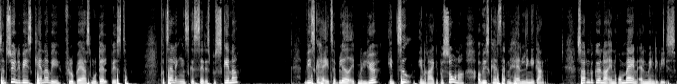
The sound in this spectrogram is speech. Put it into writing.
Sandsynligvis kender vi Flauberts model bedst. Fortællingen skal sættes på skinner. Vi skal have etableret et miljø, en tid, en række personer, og vi skal have sat en handling i gang. Sådan begynder en roman almindeligvis.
